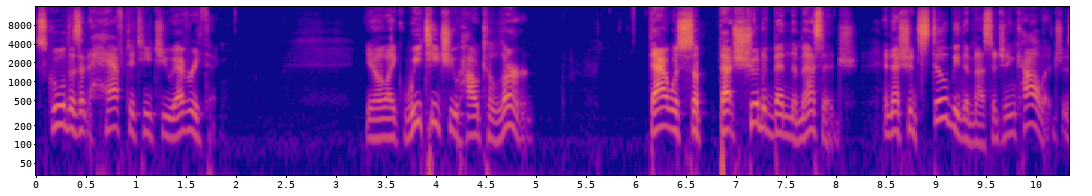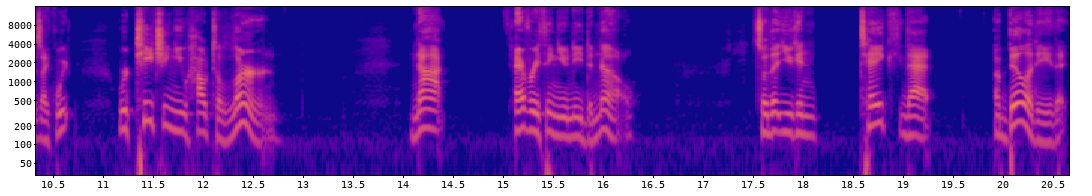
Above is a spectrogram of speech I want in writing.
School doesn't have to teach you everything. You know, like we teach you how to learn. that was that should have been the message and that should still be the message in college is like we we're teaching you how to learn not everything you need to know so that you can take that ability that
